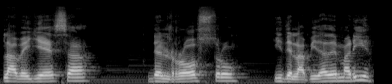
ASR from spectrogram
la belleza del rostro y de la vida de María.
